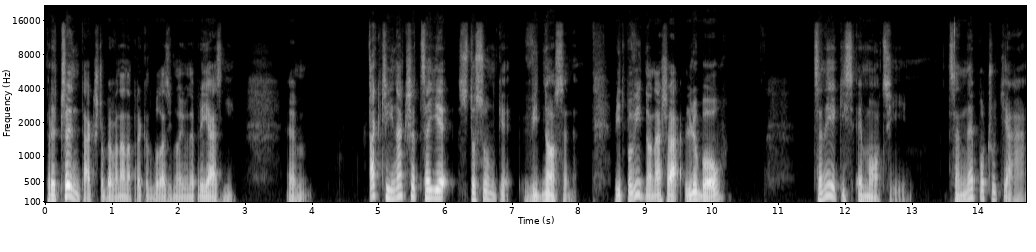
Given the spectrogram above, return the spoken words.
причин, так, щоб вона, наприклад, була зі мною неприязні. Ем, так чи інакше, це є стосунки, відносини. Відповідно, наша любов це не якісь емоції, це не почуття,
